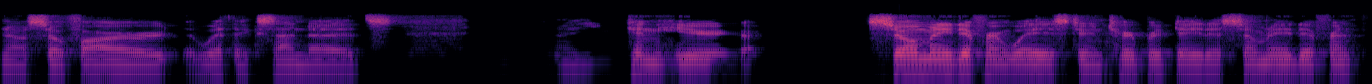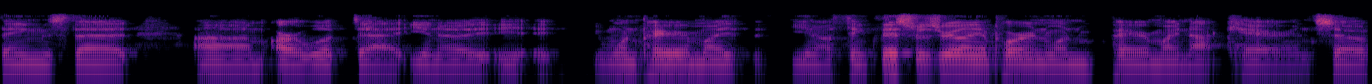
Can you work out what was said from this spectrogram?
you know, so far with Xcenda, it's you, know, you can hear so many different ways to interpret data, so many different things that um, are looked at. You know, it, it, one payer might you know think this was really important, one payer might not care, and so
